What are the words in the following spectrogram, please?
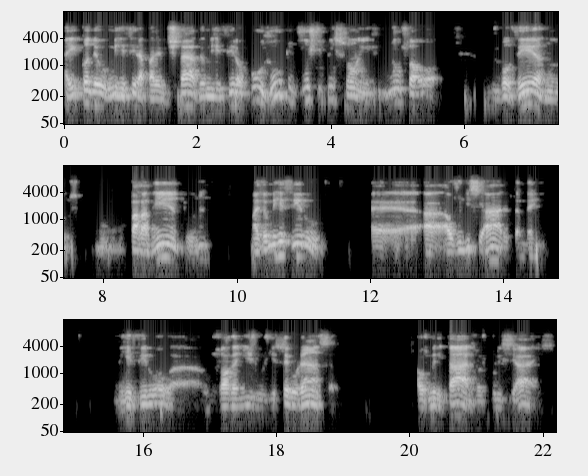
Aí, quando eu me refiro a aparelho de Estado, eu me refiro ao conjunto de instituições, não só os governos, o parlamento, né? mas eu me refiro é, ao judiciário também, me refiro aos organismos de segurança, aos militares, aos policiais.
